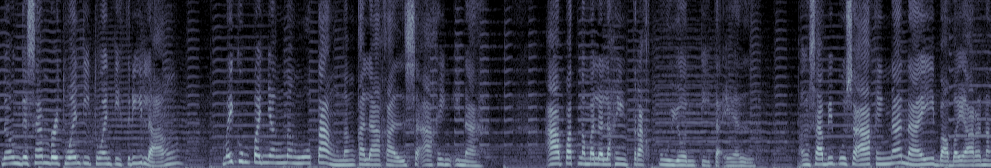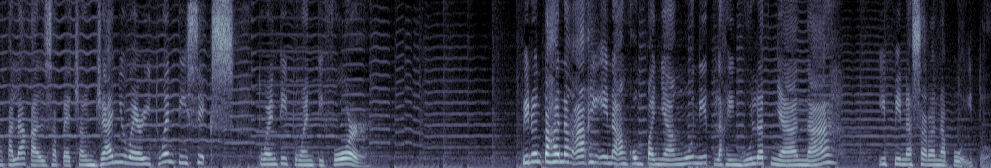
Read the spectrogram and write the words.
Noong December 2023 lang, may kumpanyang nangutang ng kalakal sa aking ina. Apat na malalaking truck po yon, Tita El. Ang sabi po sa aking nanay, babayaran ng kalakal sa petsang January 26, 2024. Pinuntahan ng aking ina ang kumpanya ngunit laking gulat niya na ipinasara na po ito.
